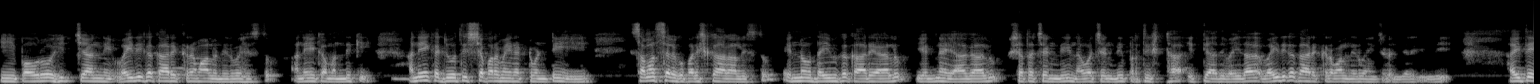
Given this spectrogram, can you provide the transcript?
ఈ పౌరోహిత్యాన్ని వైదిక కార్యక్రమాలు నిర్వహిస్తూ అనేక మందికి అనేక జ్యోతిష్యపరమైనటువంటి సమస్యలకు పరిష్కారాలు ఇస్తూ ఎన్నో దైవిక కార్యాలు యజ్ఞ యాగాలు శతచండి నవచండి ప్రతిష్ట ఇత్యాది వైద వైదిక కార్యక్రమాలు నిర్వహించడం జరిగింది. అయితే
